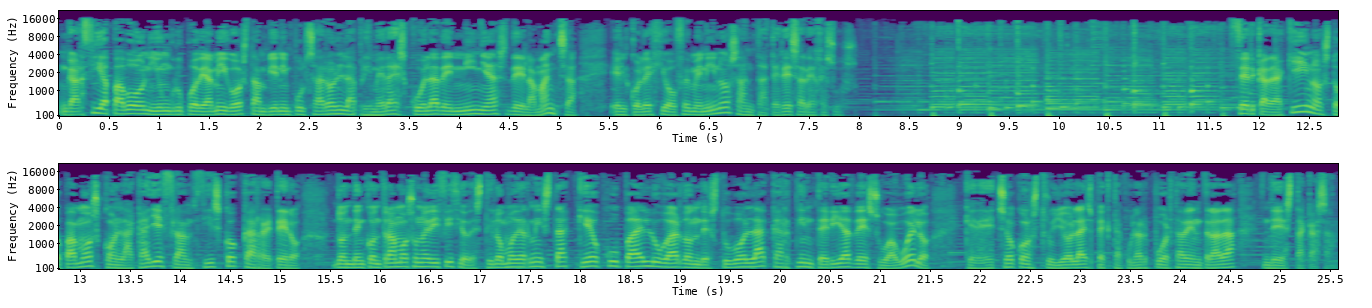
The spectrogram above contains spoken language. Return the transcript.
García Pavón y un grupo de amigos también impulsaron la primera escuela de niñas de La Mancha, el Colegio Femenino Santa Teresa de Jesús. Cerca de aquí nos topamos con la calle Francisco Carretero, donde encontramos un edificio de estilo modernista que ocupa el lugar donde estuvo la carpintería de su abuelo, que de hecho construyó la espectacular puerta de entrada de esta casa.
